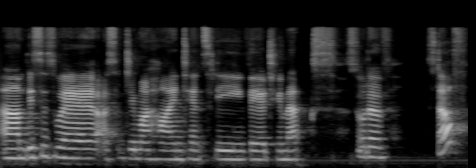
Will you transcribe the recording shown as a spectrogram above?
Um, this is where I do my high intensity VO2 max sort of stuff,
